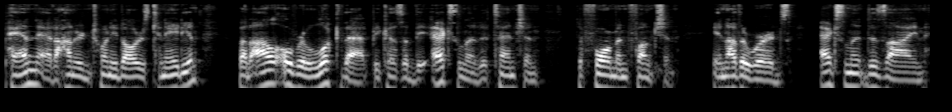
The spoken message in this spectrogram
pen at $120 Canadian, but I'll overlook that because of the excellent attention to form and function. In other words, excellent design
